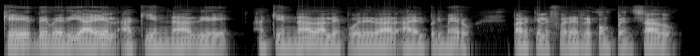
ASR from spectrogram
¿Qué debería él a quien nadie, a quien nada le puede dar a él primero, para que le fuere recompensado?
